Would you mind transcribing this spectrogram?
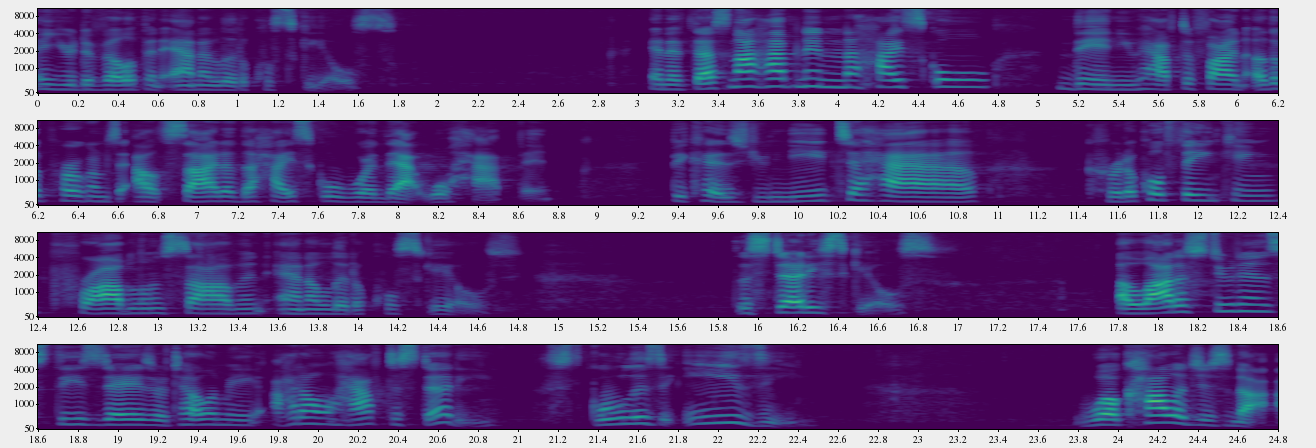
and you're developing analytical skills. And if that's not happening in the high school, then you have to find other programs outside of the high school where that will happen. Because you need to have critical thinking, problem solving, analytical skills. The study skills. A lot of students these days are telling me, I don't have to study. School is easy. Well, college is not.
